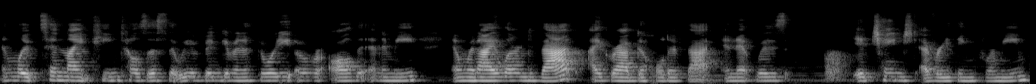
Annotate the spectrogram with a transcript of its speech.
And Luke 10 19 tells us that we have been given authority over all the enemy. And when I learned that, I grabbed a hold of that and it was, it changed everything for me.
